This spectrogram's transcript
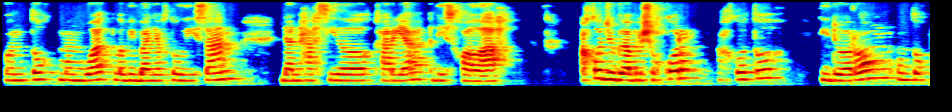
untuk membuat lebih banyak tulisan dan hasil karya di sekolah. Aku juga bersyukur aku tuh didorong untuk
